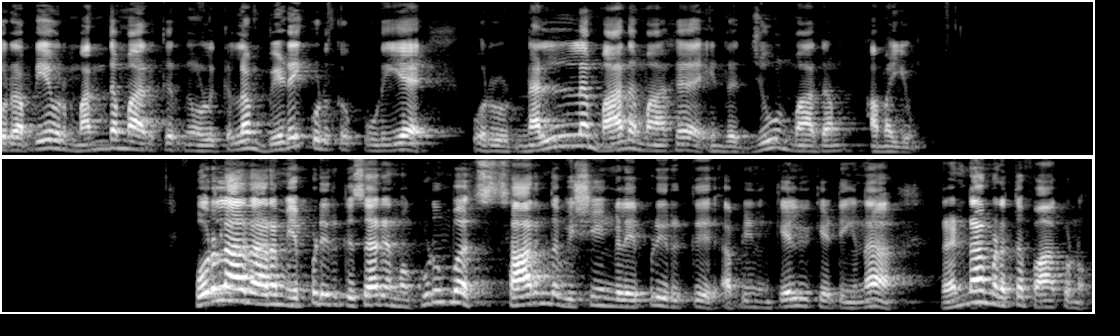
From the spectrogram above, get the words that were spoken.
ஒரு அப்படியே ஒரு மந்தமாக இருக்கிறவங்களுக்கெல்லாம் விடை கொடுக்கக்கூடிய ஒரு நல்ல மாதமாக இந்த ஜூன் மாதம் அமையும். பொருளாதாரம் எப்படி இருக்குது சார் நம்ம குடும்ப சார்ந்த விஷயங்கள் எப்படி இருக்குது அப்படின்னு கேள்வி கேட்டிங்கன்னா ரெண்டாம் இடத்தை பார்க்கணும்.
